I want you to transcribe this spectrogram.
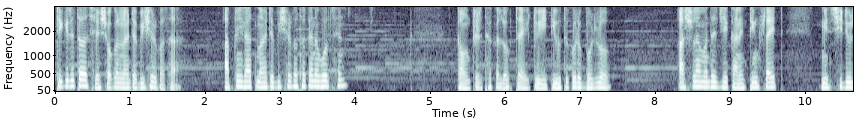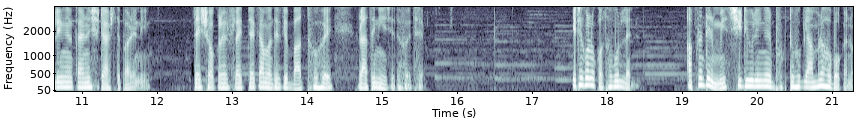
টিকিটে তো আছে সকাল নয়টা বিশের কথা। আপনি রাত নয়টা বিশের কথা কেন বলছেন? কাউন্টারে থাকা লোকটা একটু ইতিউতি করে বলল, আসলে আমাদের যে কানেক্টিং ফ্লাইট মিস শিডিউলিংয়ের কারণে সেটা আসতে পারেনি। তাই সকালের ফ্লাইটটাকে আমাদেরকে বাধ্য হয়ে রাতে নিয়ে যেতে হয়েছে। এটা কোনো কথা বললেন? আপনাদের মিস শিডিউলিংয়ের ভুক্তভোগী আমরা হব কেন?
